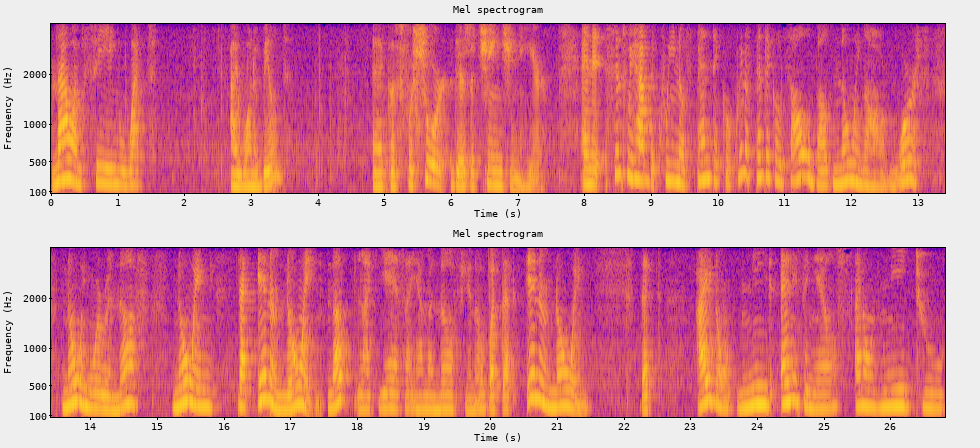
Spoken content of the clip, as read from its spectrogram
now I'm seeing what I want to build because uh, for sure there's a change in here. And it, since we have the Queen of Pentacle, Queen of Pentacle is all about knowing our worth, knowing we're enough, knowing that inner knowing, not like, yes, I am enough, you know, but that inner knowing that I don't need anything else. I don't need to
